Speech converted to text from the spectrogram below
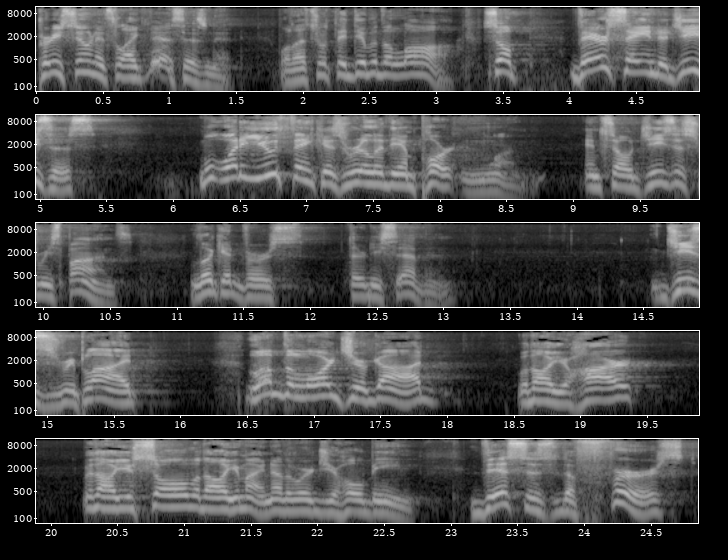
Pretty soon it's like this, isn't it? Well, that's what they did with the law. So they're saying to Jesus, what do you think is really the important one? And so Jesus responds. Look at verse 37. Jesus replied, Love the Lord your God with all your heart, with all your soul, with all your mind. In other words, your whole being. This is the first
